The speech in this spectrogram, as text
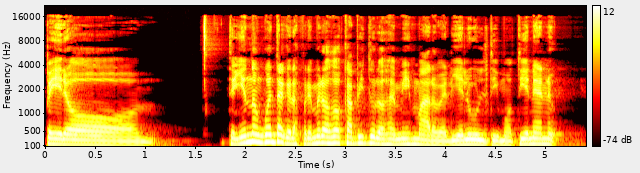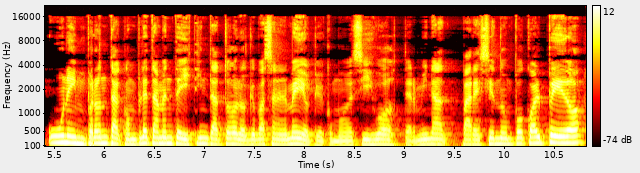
Pero teniendo en cuenta que los primeros dos capítulos de Miss Marvel y el último tienen una impronta completamente distinta a todo lo que pasa en el medio, que como decís vos termina pareciendo un poco al pedo,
